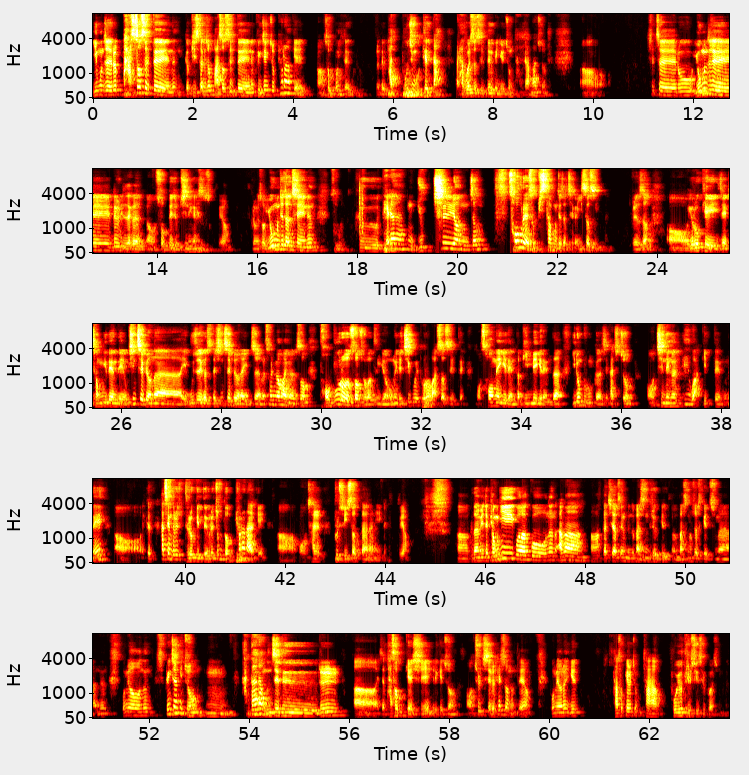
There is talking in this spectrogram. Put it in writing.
이 문제를 봤었을 때는, 그러니까 비슷하게 좀 봤었을 때는 굉장히 좀 편하게 어, 접근이 되고요. 그런데 봐- 보지 못했다라고 했었을 때는 굉장히 좀 난감하죠. 어, 실제로 이 문제를 제가 어, 수업 때 좀 진행을 했었고요. 그러면서 이 문제 자체는 그 대략 6, 7년 전 서울에서 비슷한 문제 자체가 있었습니다. 그래서 어 이렇게 이제 정리된 내용 신체 변화의 우주에 갔을 때 신체 변화 입장을 설명하면서 더불어서 저 같은 경우는 이제 지구에 돌아왔었을 때뭐 섬액이 된다, 빈맥이 된다 이런 부분까지 같이 좀 어, 진행을 해 왔기 때문에 어 그러니까 학생들을 들었기 때문에 좀 더 편안하게 어, 잘풀 수 있었다라는 얘기가 했고요. 어, 그 다음에 이제 경기과학고는 아마, 어, 아까 지학생분도 말씀드렸겠, 어, 말씀하셨겠지만은, 보면은 굉장히 좀, 음, 간단한 문제들을, 어, 이제 다섯 개씩 이렇게 좀, 어, 출제를 했었는데요. 보면은 이게 다섯 개를 좀 다 보여드릴 수 있을 것 같습니다.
